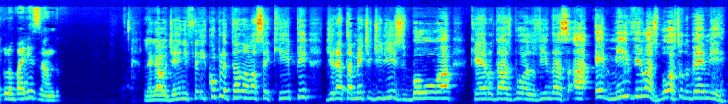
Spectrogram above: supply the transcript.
Globalizando. Legal, Jennifer. E completando a nossa equipe, diretamente de Lisboa, quero dar as boas-vindas a Emi Vilas Boas. Tudo bem, Emi?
